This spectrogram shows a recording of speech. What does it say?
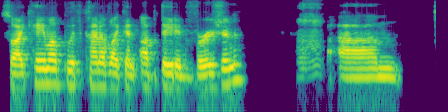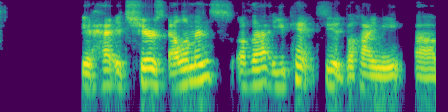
So I came up with kind of like an updated version. Uh-huh. Um, it ha- it shares elements of that. You can't see it behind me, uh,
